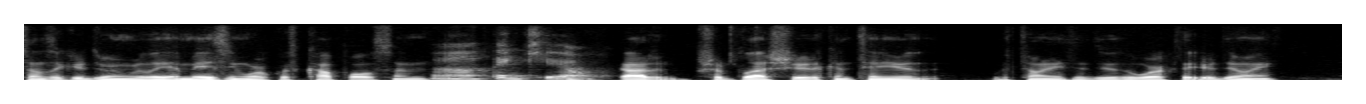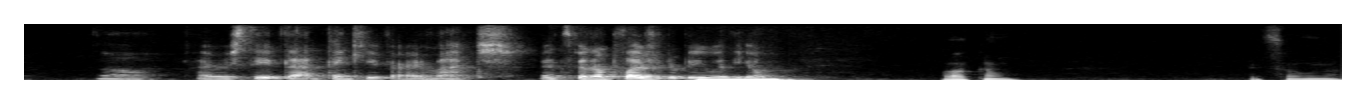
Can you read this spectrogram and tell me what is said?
sounds like you're doing really amazing work with couples. And oh, thank you. God should bless you to continue with tony to do the work that you're doing. Oh I received that. Thank you very much. It's been a pleasure to be with you. Welcome. It's so much.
